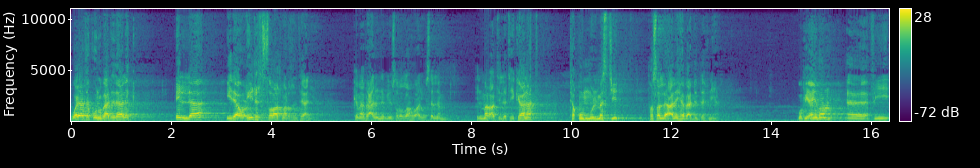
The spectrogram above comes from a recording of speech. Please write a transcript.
ولا تكون بعد ذلك إلا إذا أعيدت الصلاة مرة ثانية. كما فعل النبي صلى الله عليه وسلم في المرأة التي كانت تقم المسجد فصلى عليها بعد دفنها. وفي أيضا آه، في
